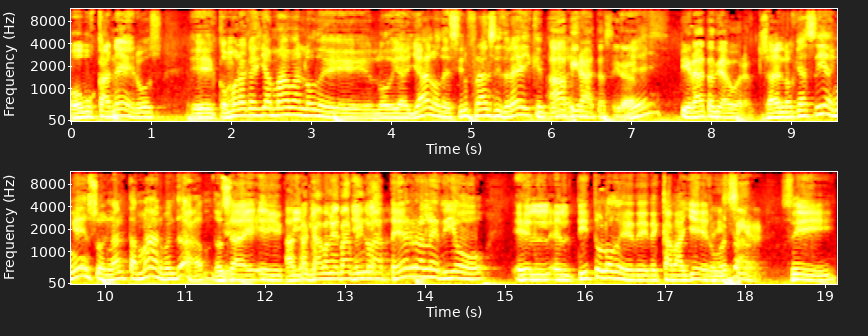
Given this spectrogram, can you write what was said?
o buscaneros. Eh, ¿Cómo era que se llamaban lo de lo de allá, lo de Sir Francis Drake? Que ah, piratas. piratas. ¿Eh? Piratas de ahora. ¿Sabes lo que hacían eso en alta mar, verdad? O sea, eh, atracaban el barco. Inglaterra le dio el, el título de, de, de caballero, sí, ¿verdad? Sí,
